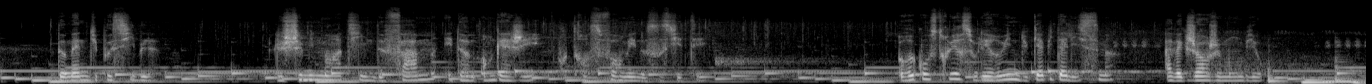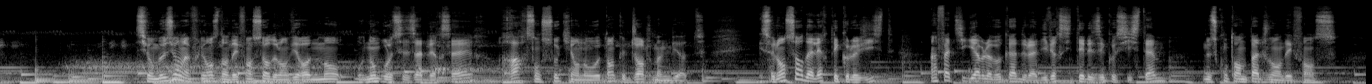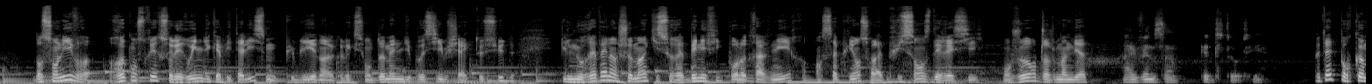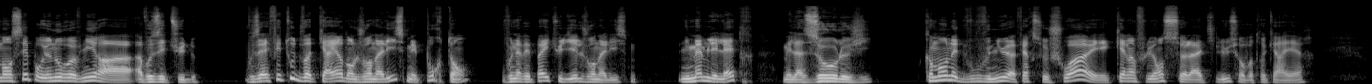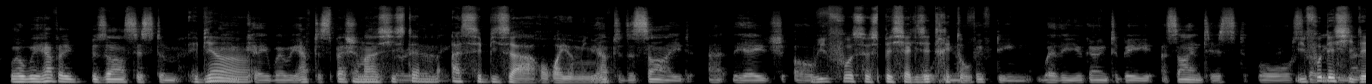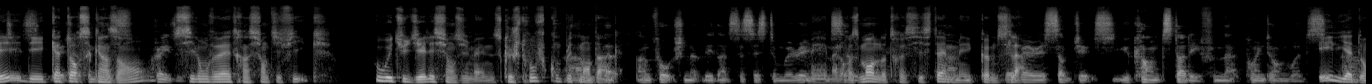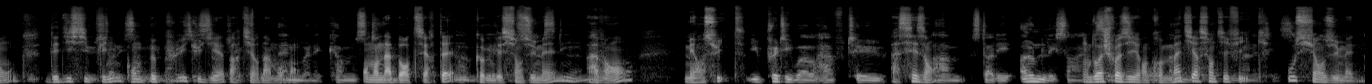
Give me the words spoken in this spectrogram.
Domaine du possible. Le cheminement intime de femmes et d'hommes engagés pour transformer nos sociétés. Reconstruire sur les ruines du capitalisme avec Georges Monbiot. Si on mesure l'influence d'un défenseur de l'environnement au nombre de ses adversaires, rares sont ceux qui en ont autant que George Monbiot. Et ce lanceur d'alerte écologiste, infatigable avocat de la diversité des écosystèmes, ne se contente pas de jouer en défense. Dans son livre Reconstruire sur les ruines du capitalisme, publié dans la collection Domaine du possible chez Actes Sud, il nous révèle un chemin qui serait bénéfique pour notre avenir en s'appuyant sur la puissance des récits. Bonjour, George Monbiot. Hi Vincent, good to talk to you. Peut-être pour commencer, pourrions-nous revenir à, à vos études? Vous avez fait toute votre carrière dans le journalisme et pourtant, vous n'avez pas étudié le journalisme, ni même les lettres, mais la zoologie. Comment en êtes-vous venu à faire ce choix et quelle influence cela a-t-il eu sur votre carrière? Eh bien, on a un système assez bizarre au Royaume-Uni. Où il faut se spécialiser très tôt. Il faut décider dès 14-15 ans si l'on veut être un scientifique ou étudier les sciences humaines, ce que je trouve complètement dingue. Mais malheureusement, notre système est comme cela. Et il y a donc des disciplines qu'on ne peut plus étudier à partir d'un moment. On en aborde certaines, comme les sciences humaines, avant, mais ensuite, à 16 ans, on doit choisir entre matière scientifique ou sciences humaines.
